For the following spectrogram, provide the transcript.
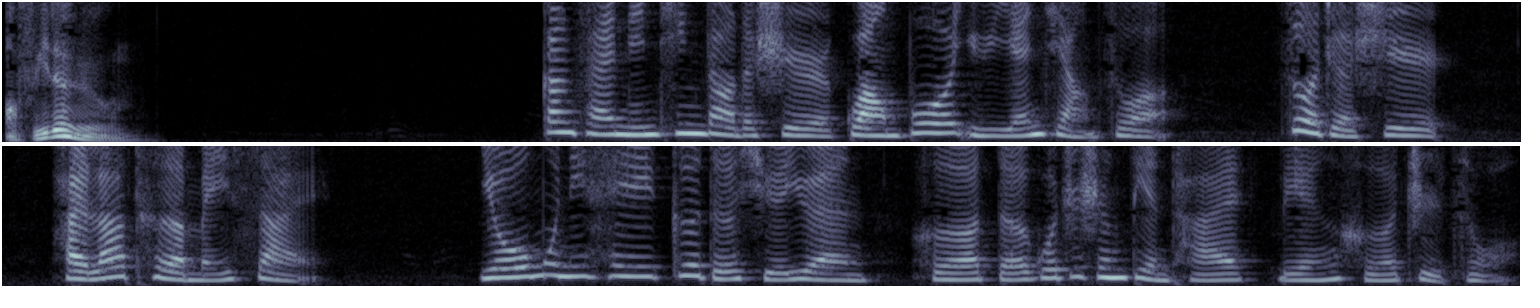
Auf Wiederhören. 刚才您听到的是广播语言讲座，作者是海拉特梅塞，由慕尼黑歌德学院和德国之声电台联合制作。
